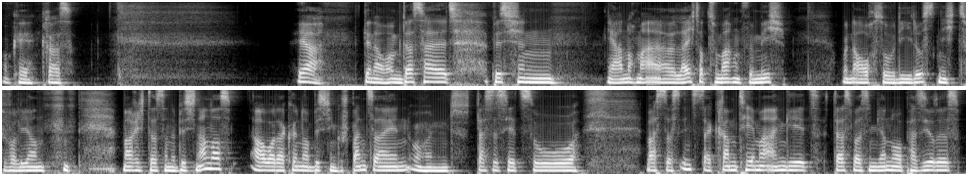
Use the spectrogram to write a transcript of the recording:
Okay, krass. Ja, genau, um das halt ein bisschen, ja, nochmal leichter zu machen für mich und auch so die Lust nicht zu verlieren, mache ich das dann ein bisschen anders. Aber da könnt ihr ein bisschen gespannt sein. Und das ist jetzt so, was das Instagram-Thema angeht, das, was im Januar passiert ist.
